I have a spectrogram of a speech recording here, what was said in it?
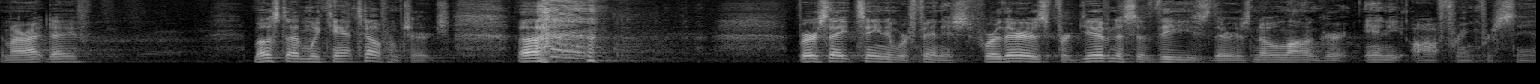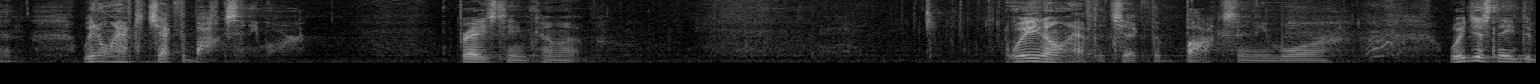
Am I right, Dave? Most of them we can't tell from church. Uh, Verse 18, and we're finished. Where there is forgiveness of these, there is no longer any offering for sin. We don't have to check the box anymore. Praise team, come up. We don't have to check the box anymore. We just need to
